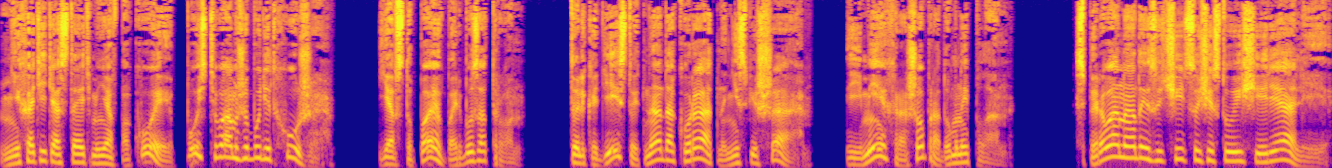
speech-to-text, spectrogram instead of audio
Не хотите оставить меня в покое, пусть вам же будет хуже. Я вступаю в борьбу за трон. Только действовать надо аккуратно, не спеша, и имея хорошо продуманный план. Сперва надо изучить существующие реалии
